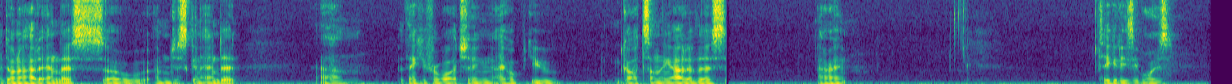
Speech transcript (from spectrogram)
I don't know how to end this, so I'm just gonna end it. Um, but thank you for watching. I hope you got something out of this. Alright. Take it easy, boys.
